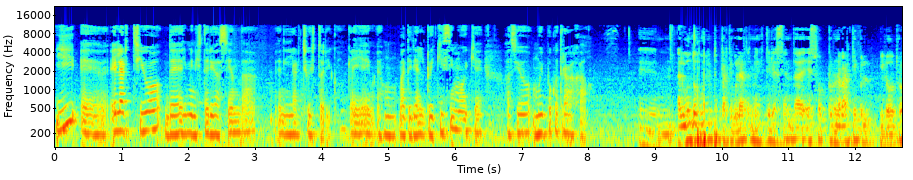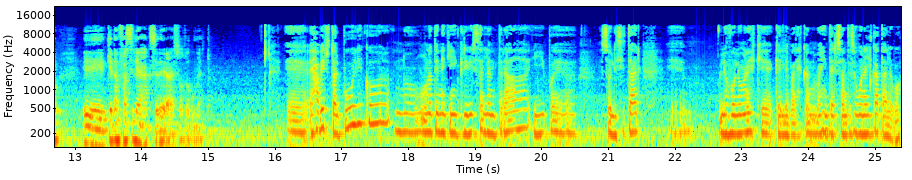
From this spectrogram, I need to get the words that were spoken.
y eh, el archivo del Ministerio de Hacienda en el archivo histórico, que ahí es un material riquísimo y que ha sido muy poco trabajado. Eh, ¿Algún documento en particular del Ministerio de Hacienda? Eso por una parte y, lo otro. Eh, ¿Qué tan fácil es acceder a esos documentos? es abierto al público, uno tiene que inscribirse en la entrada y puede solicitar los volúmenes que, le parezcan más interesantes según el catálogo,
